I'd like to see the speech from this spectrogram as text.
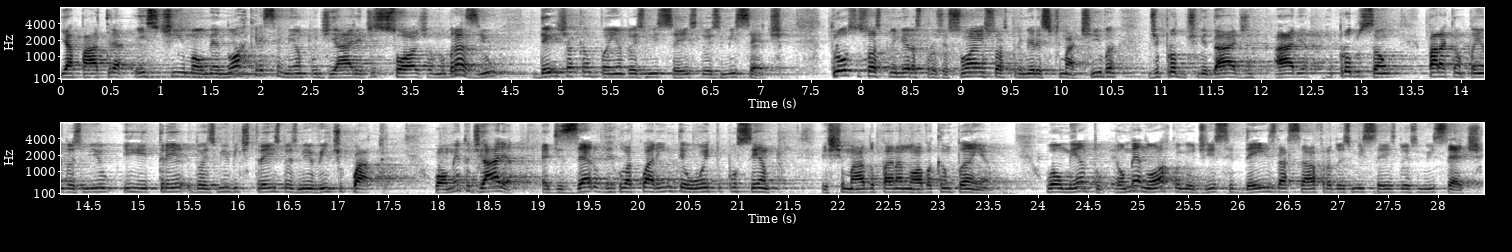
E a Pátria estima o menor crescimento de área de soja no Brasil desde a campanha 2006-2007 trouxe suas primeiras projeções, suas primeiras estimativas de produtividade, área e produção para a campanha 2023-2024. O aumento de área é de 0,48%, estimado para a nova campanha. O aumento é o menor, como eu disse, desde a safra 2006-2007.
